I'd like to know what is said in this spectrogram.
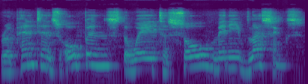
Repentance opens the way to so many blessings.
